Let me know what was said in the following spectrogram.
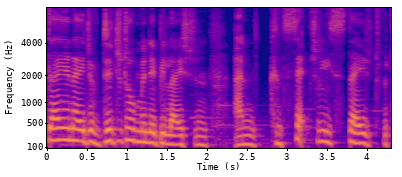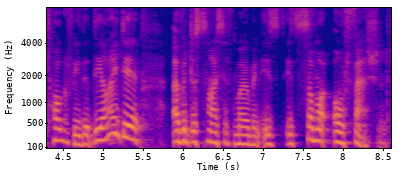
day and age of digital manipulation and conceptually staged photography, that the idea of a decisive moment is, is somewhat old fashioned,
